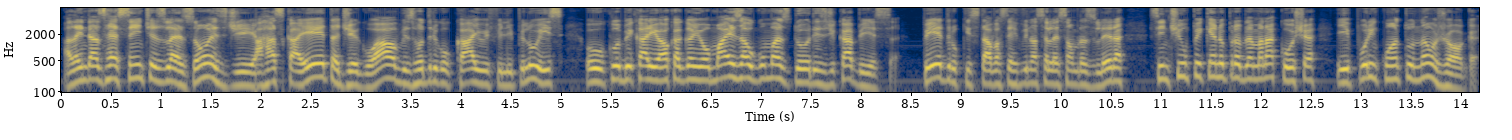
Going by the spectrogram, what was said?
Além das recentes lesões de Arrascaeta, Diego Alves, Rodrigo Caio e Felipe Luiz, o clube carioca ganhou mais algumas dores de cabeça. Pedro, que estava servindo a seleção brasileira, sentiu um pequeno problema na coxa e por enquanto não joga.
